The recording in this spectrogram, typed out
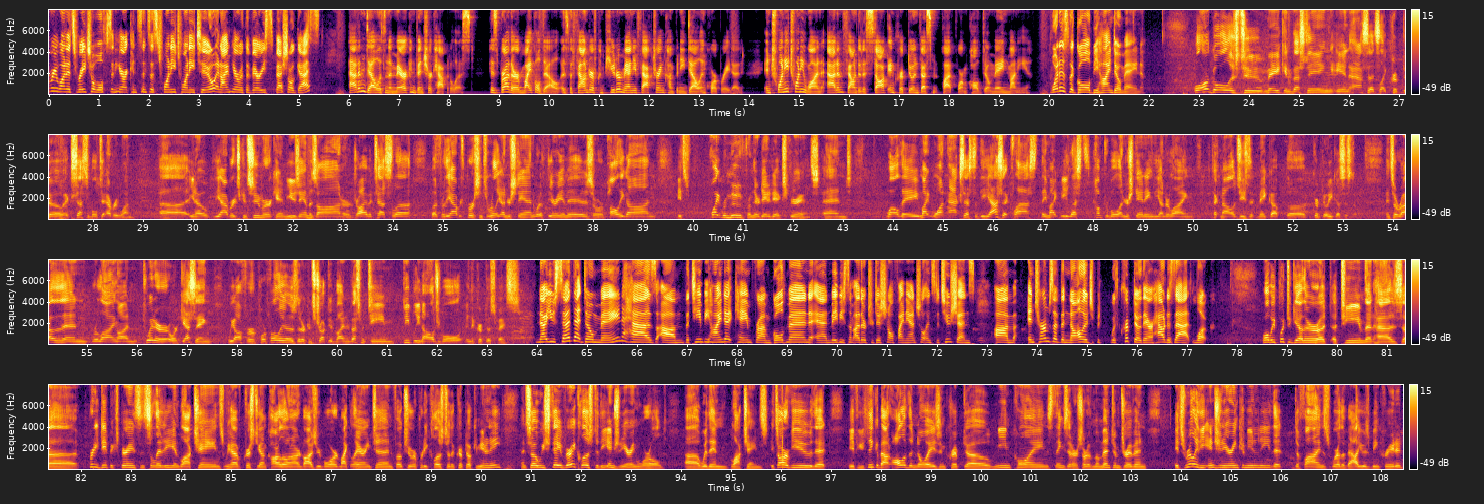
everyone, it's Rachel Wolfson here at Consensus 2022, and I'm here with a very special guest. Adam Dell is an American venture capitalist. His brother, Michael Dell, is the founder of computer manufacturing company Dell Incorporated. In 2021, Adam founded a stock and crypto investment platform called Domain Money. What is the goal behind Domain? Well, our goal is to make investing in assets like crypto accessible to everyone. Uh, you know, the average consumer can use Amazon or drive a Tesla, but for the average person to really understand what Ethereum is or Polygon, it's quite removed from their day-to-day experience. And while they might want access to the asset class, they might be less comfortable understanding the underlying technologies that make up the crypto ecosystem. And so rather than relying on Twitter or guessing, we offer portfolios that are constructed by an investment team deeply knowledgeable in the crypto space. Now, you said that Domain has um, the team behind it came from Goldman and maybe some other traditional financial institutions. Um, in terms of the knowledge with crypto, there, how does that look? Well, we've put together a, a team that has uh, pretty deep experience in Solidity and blockchains. We have Chris Giancarlo on our advisory board, Michael Arrington, folks who are pretty close to the crypto community. And so we stay very close to the engineering world uh, within blockchains. It's our view that if you think about all of the noise in crypto, meme coins, things that are sort of momentum driven, it's really the engineering community that defines where the value is being created.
